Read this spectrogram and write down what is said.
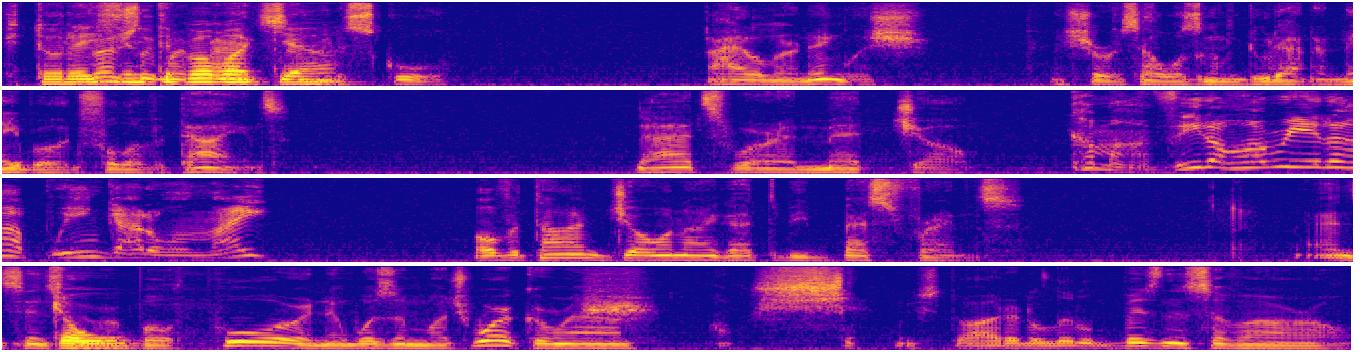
Vito Reis'in tipe bak ya. me to school. I had to learn English. I sure as hell wasn't going to do that in a neighborhood full of Italians. That's where I met Joe. Come on, Vito, hurry it up. We ain't got all night. Over time, Joe and I got to be best friends. And since Joe. we were both poor and there wasn't much work around, oh shit, we started a little business of our own.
